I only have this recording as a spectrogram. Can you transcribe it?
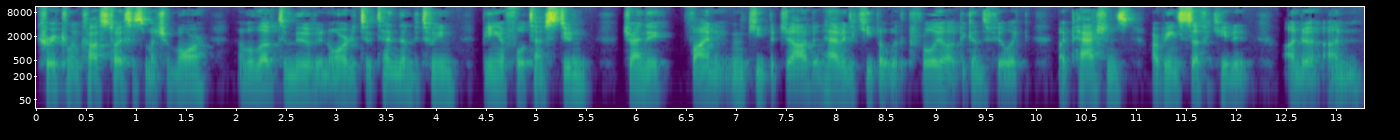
curriculum cost twice as much or more. I would love to move in order to attend them between being a full time student, trying to find and keep a job, and having to keep up with the portfolio. I've begun to feel like my passions are being suffocated under an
